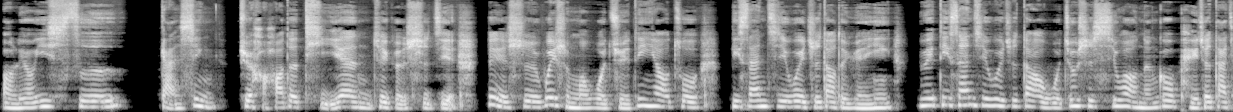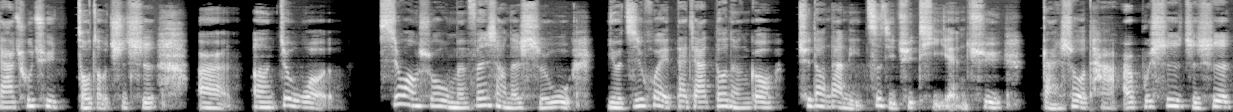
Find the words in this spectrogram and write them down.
保留一丝感性。去好好的体验这个世界，这也是为什么我决定要做第三季未知道的原因。因为第三季未知道，我就是希望能够陪着大家出去走走吃吃，而嗯，就我希望说，我们分享的食物，有机会大家都能够去到那里自己去体验、去感受它，而不是只是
